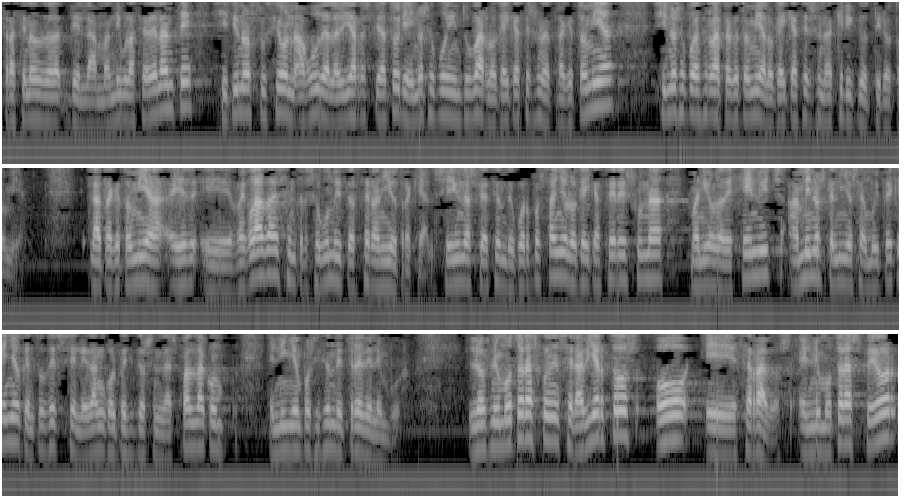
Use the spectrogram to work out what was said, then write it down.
traccionando de la mandíbula hacia adelante. Si tiene una obstrucción aguda de la vía respiratoria y no se puede intubar, lo que hay que hacer es una traquetomía. Si no se puede hacer la traquetomía, lo que hay que hacer es una criciotirotomía. La traquetomía reglada es entre segundo y tercer anillo traqueal. Si hay una aspiración de cuerpo estaño, lo que hay que hacer es una maniobra de Heinrich, a menos que el niño sea muy pequeño, que entonces se le dan golpecitos en la espalda con el niño en posición de Tredelenburg. Los neumotoras pueden ser abiertos o eh, cerrados. El neumotoras peor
